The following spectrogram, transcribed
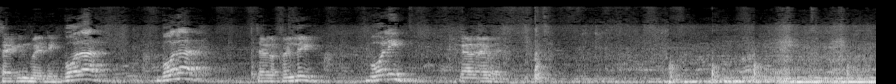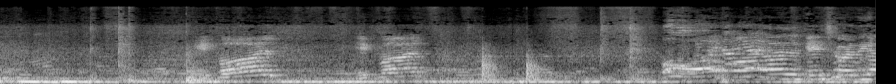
सेकंड बैटिंग बॉलर बॉलर चलो फील्डिंग बॉलिंग चले भाई। कैच छोड़ दिया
